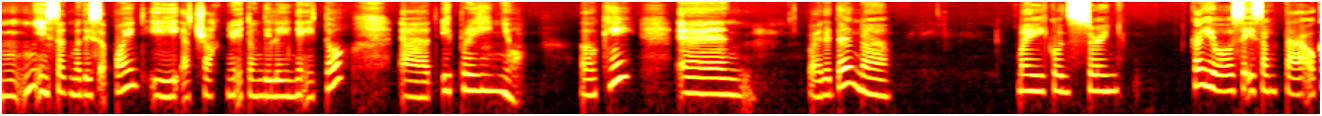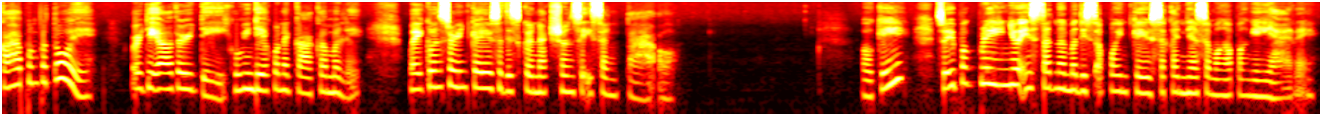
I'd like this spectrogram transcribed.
Mm-mm, instead ma-disappoint, i-attract nyo itong delay na ito at i-pray nyo. Okay? And pwede din na may concern kayo sa isang tao, kahapon pa to eh, or the other day, kung hindi ako nagkakamali, may concern kayo sa disconnection sa isang tao. Okay? So, ipag-pray nyo instead na ma-disappoint kayo sa kanya sa mga pangyayari.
